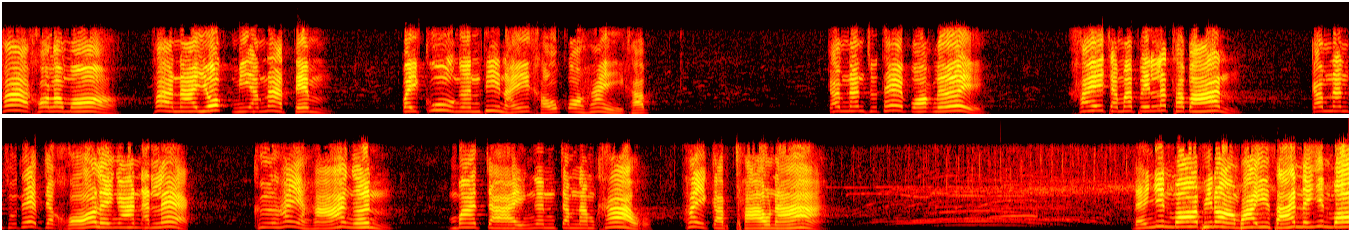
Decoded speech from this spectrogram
ถ้าคอรมอถ้านายกมีอำนาจเต็ม ไปกู้เงินที่ไหนเขาก็ให้ครับกำนันสุเทพบอกเลย ใครจะมาเป็นรัฐบาลกำนันสุเทพจะขอเลยงานอันแรก คือให้หาเงินมาจ่ายเงินจำนำข้าวให้กับชาวนา ได้ยินบอพี่น้องภาคอีสานได้ยินบอ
